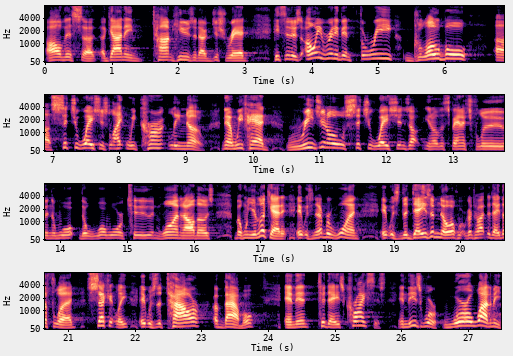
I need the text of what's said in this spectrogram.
All this, uh, a guy named Tom Hughes that I've just read, he said there's only really been three global uh, situations like we currently know. Now, we've had regional situations, uh, you know, the Spanish flu and the, war, the World War II and one and all those. But when you look at it, it was number one, it was the days of Noah, we're going to talk about today, the flood. Secondly, it was the Tower of Babel. And then today's crisis. And these were worldwide. I mean,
